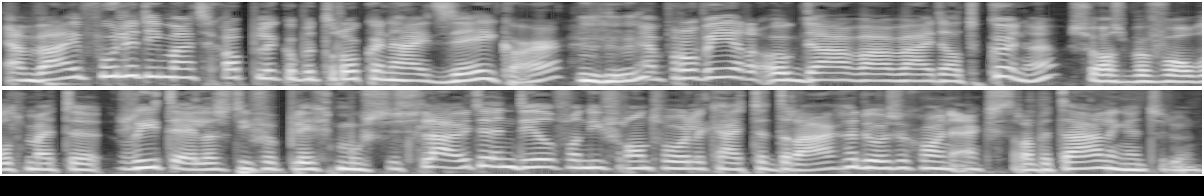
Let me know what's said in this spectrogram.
en wij voelen die maatschappelijke betrokkenheid zeker. Mhm. En proberen ook daar waar wij dat kunnen, zoals bijvoorbeeld met de retailers die verplicht moesten sluiten, een deel van die verantwoordelijkheid te dragen door ze gewoon extra betalingen te doen.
